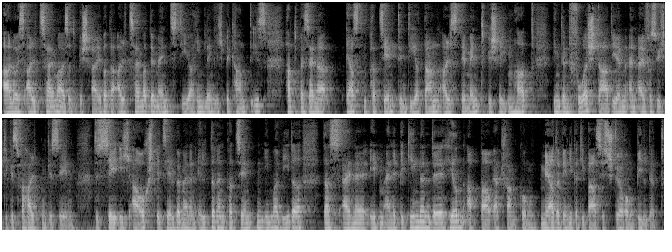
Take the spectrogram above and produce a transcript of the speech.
Alois Alzheimer, also der Beschreiber der Alzheimer-Demenz, die ja hinlänglich bekannt ist, hat bei seiner ersten Patientin, die er dann als dement beschrieben hat, in den Vorstadien ein eifersüchtiges Verhalten gesehen. Das sehe ich auch speziell bei meinen älteren Patienten immer wieder, dass eine eben eine beginnende Hirnabbauerkrankung mehr oder weniger die Basisstörung bildet.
